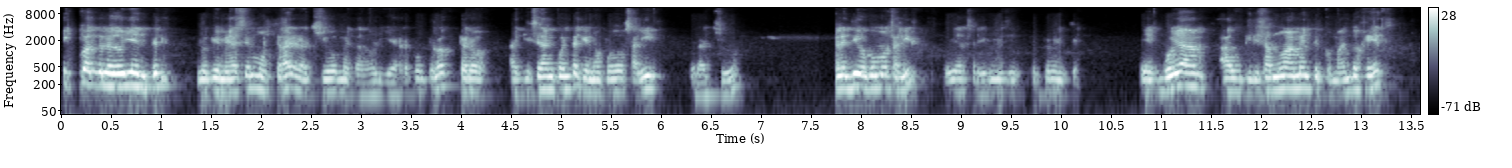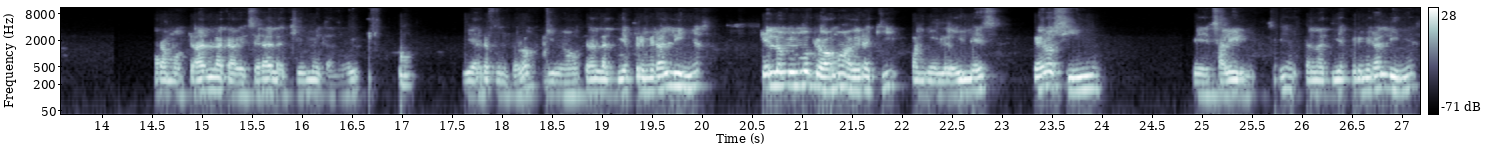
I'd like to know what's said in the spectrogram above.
Y cuando le doy enter, lo que me hace es mostrar el archivo metanol.ir.log, pero aquí se dan cuenta que no puedo salir del archivo. Ya les digo cómo salir, voy a salirme simplemente. Eh, voy a, a, utilizar nuevamente el comando head para mostrar la cabecera del archivo metanol ir.log y me va mostrar las 10 primeras líneas, que es lo mismo que vamos a ver aquí cuando le doy les, pero sin eh, salir. ¿sí? Están las 10 primeras líneas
